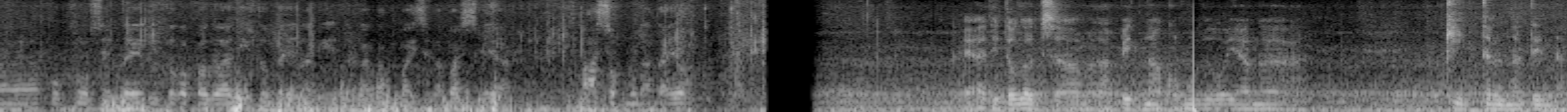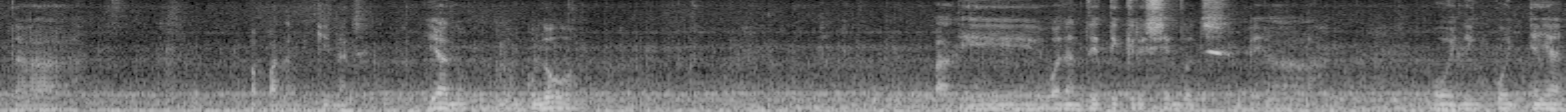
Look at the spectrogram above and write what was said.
uh, frozen tayo dito kapag ah, dito tayo lagi nakakambay sa labas kaya pasok muna tayo. Kaya dito Lods, ah, malapit na kumulo yung uh, kettle natin at uh, papalamigin natin. Yan o, kulong-kulo o. Bali, 100 degrees yan Lods. Kaya boiling point niya yan.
